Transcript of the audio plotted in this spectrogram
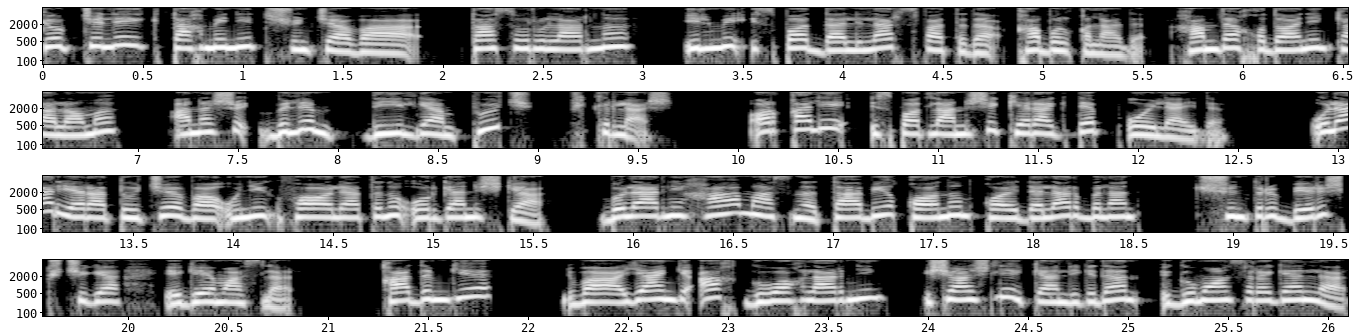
Ko'pchilik taxminiy tushuncha va tasvirlarni ilmiy isbot dalillar sifatida qabul qiladi hamda xudoning kalomi ana shu bilim deyilgan puch fikrlash orqali isbotlanishi kerak deb o'ylaydi. Ular yaratuvchi va uning faoliyatini o'rganishga bularning hammasini tabiiy qonun qoidalar bilan tushuntirib berish kuchiga ega emaslar. Qadimgi va yangi ahd guvohlarining ishonchli ekanligidan gumonsiraganlar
